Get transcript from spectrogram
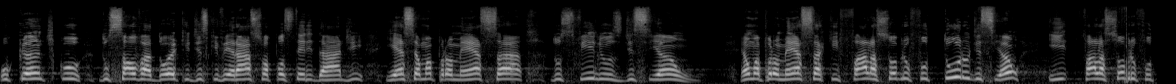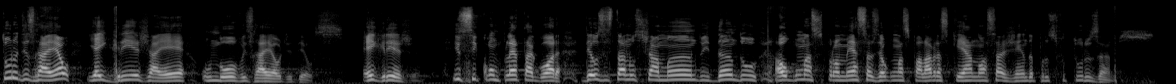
o cântico do Salvador que diz que verá a sua posteridade, e essa é uma promessa dos filhos de Sião. É uma promessa que fala sobre o futuro de Sião e fala sobre o futuro de Israel, e a igreja é o novo Israel de Deus. É a igreja. Isso se completa agora. Deus está nos chamando e dando algumas promessas e algumas palavras que é a nossa agenda para os futuros anos.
